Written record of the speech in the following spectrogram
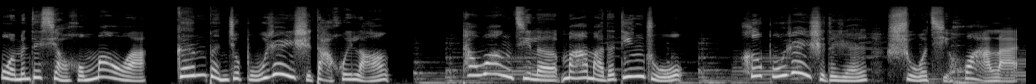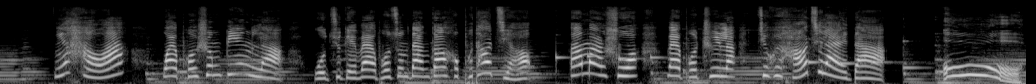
我们的小红帽啊，根本就不认识大灰狼，他忘记了妈妈的叮嘱。和不认识的人说起话来。你好啊，外婆生病了，我去给外婆送蛋糕和葡萄酒。妈妈说，外婆吃了就会好起来的。哦，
